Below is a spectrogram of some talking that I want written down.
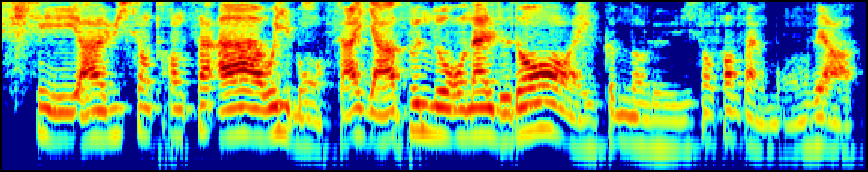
c'est un 835. Ah oui, bon, c'est vrai, il y a un peu de neuronal dedans, et comme dans le 835. Bon, on verra.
